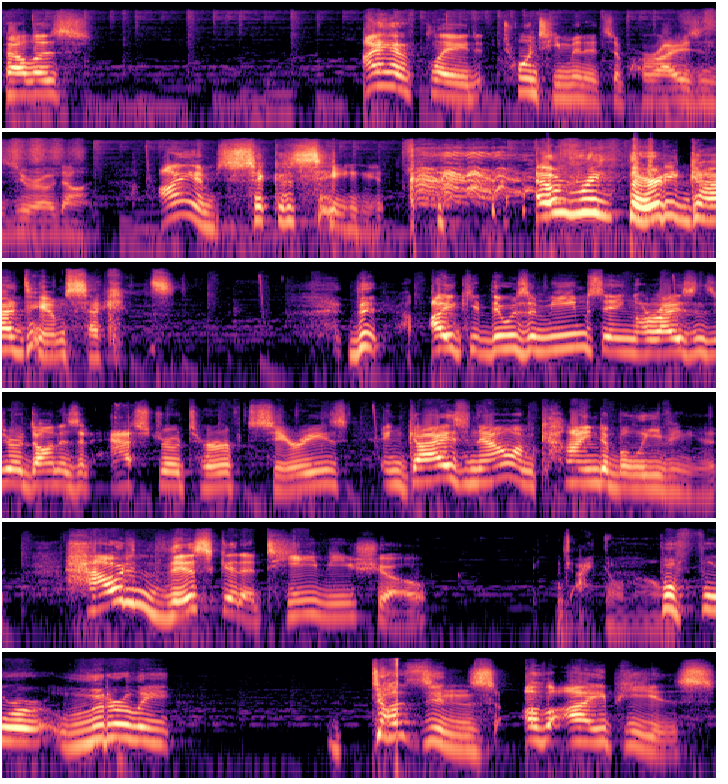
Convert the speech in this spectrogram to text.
fellas. I have played 20 minutes of Horizon Zero Dawn. I am sick of seeing it every 30 goddamn seconds. The, I, there was a meme saying Horizon Zero Dawn is an astroturfed series, and guys, now I'm kind of believing it. How did this get a TV show I don't know. before literally dozens of IPs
